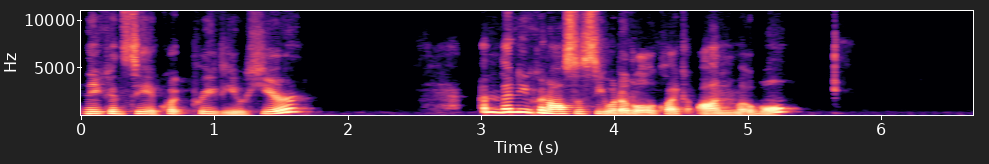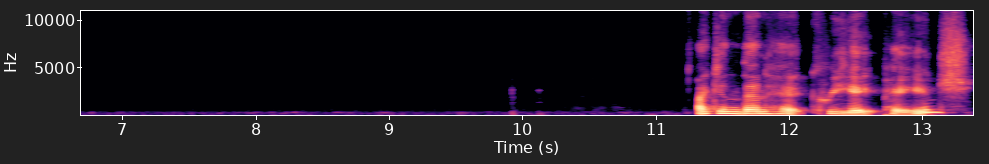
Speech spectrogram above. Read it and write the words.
And you can see a quick preview here. And then you can also see what it'll look like on mobile. I can then hit create page.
